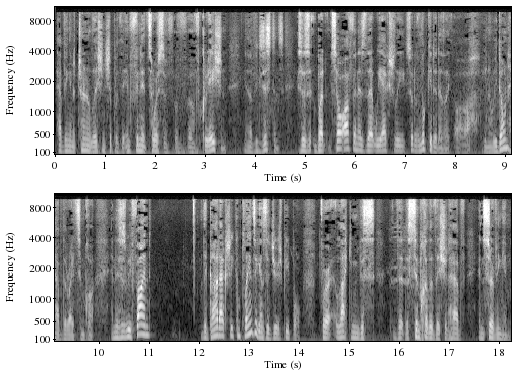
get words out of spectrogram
having an eternal relationship with the infinite source of, of, of creation, you know, of existence. He says, but so often is that we actually sort of look at it as like, oh, you know, we don't have the right simcha. And he says, we find that God actually complains against the Jewish people for lacking this the, the simcha that they should have in serving Him.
